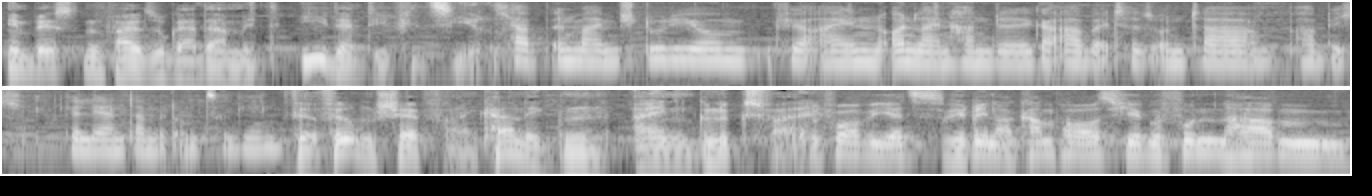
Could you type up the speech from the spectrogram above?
Im besten Fall sogar damit identifizieren. Ich habe in meinem Studium für einen Onlinehandel gearbeitet und da habe ich gelernt, damit umzugehen. Für Firmenchef Frank Hanniken ein Glücksfall. Bevor wir jetzt Verena Kamphaus hier gefunden haben,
